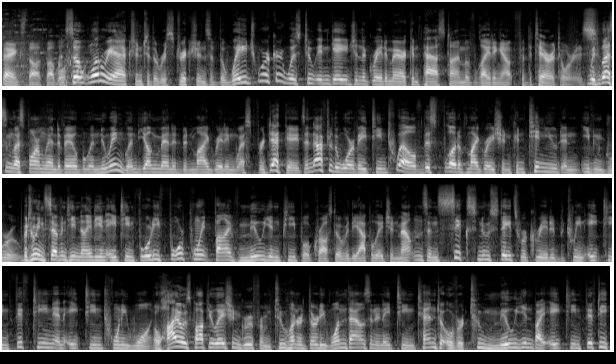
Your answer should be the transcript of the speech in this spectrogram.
Thanks, Thought Bubble. So, one reaction to the restrictions of the wage worker was to engage in the great American pastime of lighting out for the territories. With less and less farmland available in New England, young men had been migrating west for decades, and after the War of 1812, this flood of migration continued and even grew. Between 1790 and 1840, 4.5 million people crossed over the Appalachian Mountains, and six new states were created between 1815 and 1821. Ohio's population grew from 230 1,000 in 1810 to over 2 million by 1850.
